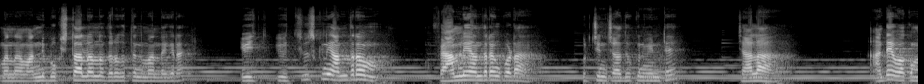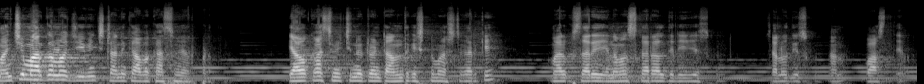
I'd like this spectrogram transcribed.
మన అన్ని బుక్ స్టాల్లోనూ దొరుకుతుంది మన దగ్గర. ఇవి ఇవి చూసుకుని అందరం ఫ్యామిలీ అందరం కూడా కూర్చుని చదువుకుని వింటే చాలా అంటే ఒక మంచి మార్గంలో జీవించడానికి అవకాశం ఏర్పడుతుంది. ఈ అవకాశం ఇచ్చినటువంటి అనంతకృష్ణ మాస్టర్ గారికి మరొకసారి నమస్కారాలు తెలియజేసుకుంటూ సెలవు తీసుకుంటున్నాను. వాస్తవం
